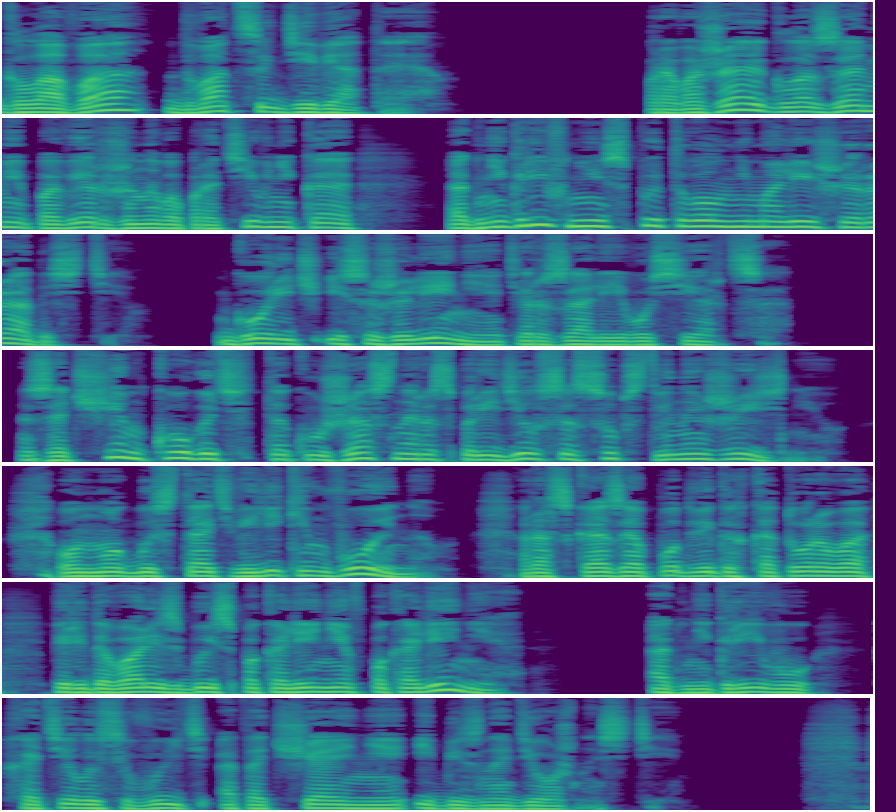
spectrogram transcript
Глава двадцать девятая. Провожая глазами поверженного противника, Огнегриф не испытывал ни малейшей радости. Горечь и сожаление терзали его сердце. Зачем коготь так ужасно распорядился собственной жизнью? Он мог бы стать великим воином, рассказы о подвигах которого передавались бы из поколения в поколение. Огнегриву хотелось выйти от отчаяния и безнадежности.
